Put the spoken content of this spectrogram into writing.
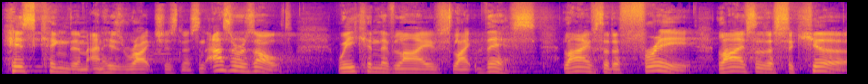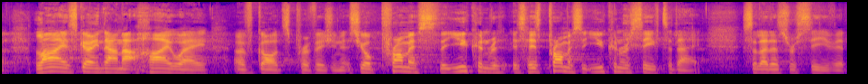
his kingdom and his righteousness. And as a result, we can live lives like this lives that are free, lives that are secure, lives going down that highway of God's provision. It's your promise that you can, it's his promise that you can receive today. So let us receive it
